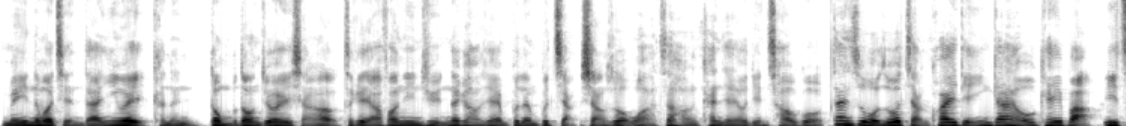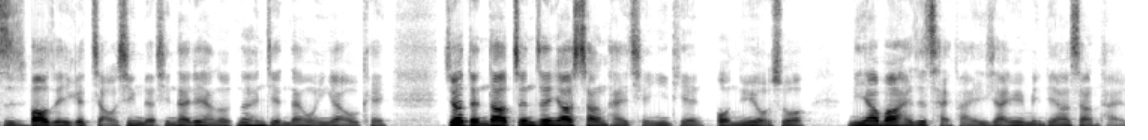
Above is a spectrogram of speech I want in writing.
没那么简单。因为可能动不动就会想要这个也要放进去，那个好像也不能不讲。想说，哇，这好像看起来有点超过，但是我如果讲快一点，应该还 OK 吧？一直抱着一个侥幸的心态，就想说，那很简单，我应该 OK。结果等到真正要上台前一天，我女友说。你要不要还是彩排一下？因为明天要上台了。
